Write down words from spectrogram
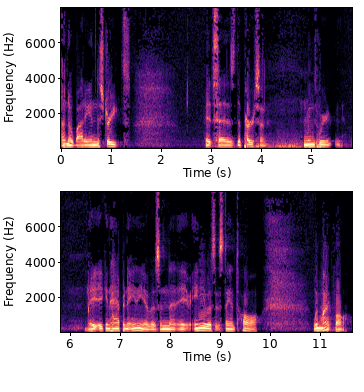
a nobody in the streets. It says the person. It means we're, it, it can happen to any of us, and uh, any of us that stand tall, we might fall.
